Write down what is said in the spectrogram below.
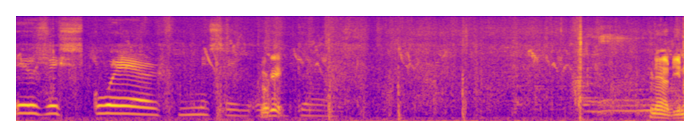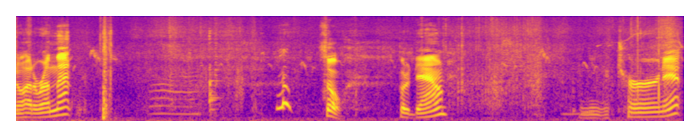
There's a square missing. Okay. over there. Now, do you know how to run that? So, put it down, and then you turn it,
